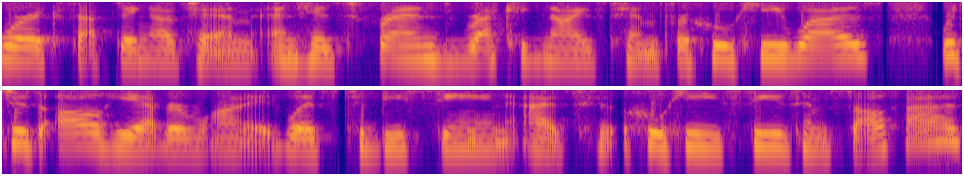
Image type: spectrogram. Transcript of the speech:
were accepting of him and his friends recognized him for who he was which is all he ever wanted was to be seen as who he sees himself as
